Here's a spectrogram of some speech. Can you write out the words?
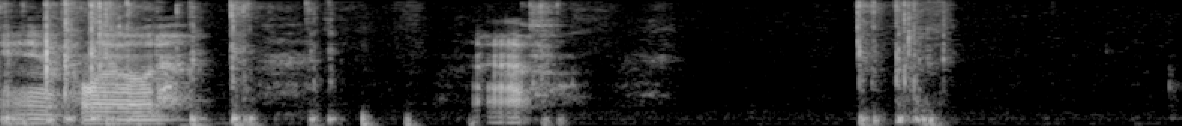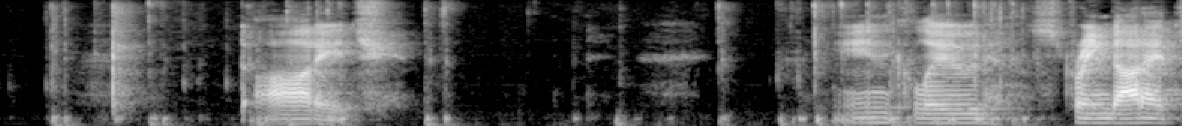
include f dot h include string.h.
